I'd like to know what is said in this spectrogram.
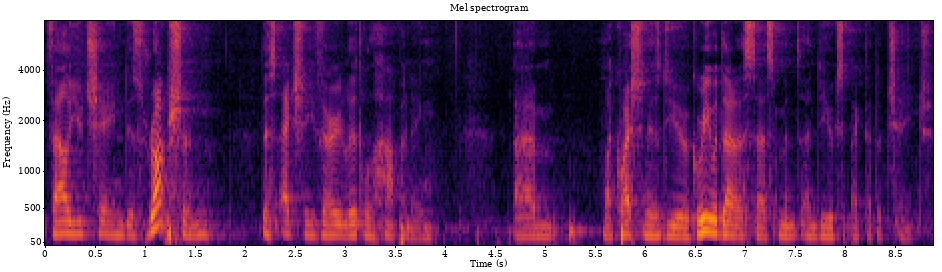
value chain disruption, there's actually very little happening. Um, my question is do you agree with that assessment and do you expect that to change?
